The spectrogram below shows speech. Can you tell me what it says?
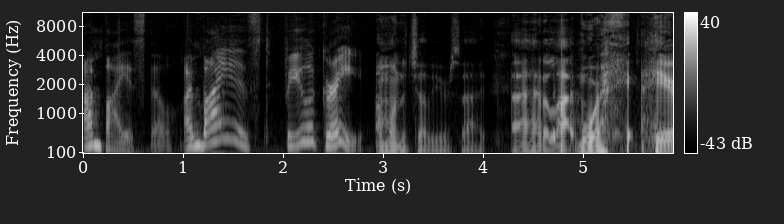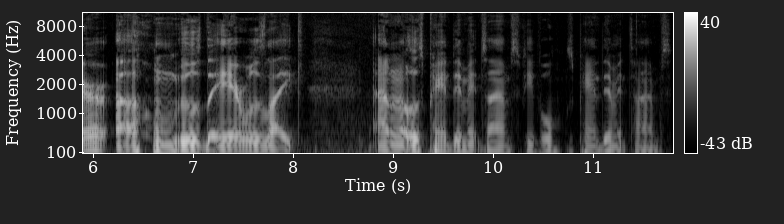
I'm biased though. I'm biased, but you look great. I'm on the chubbier side. I had a lot more hair. Um, it was the hair was like I don't know. It was pandemic times, people. It was pandemic times.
